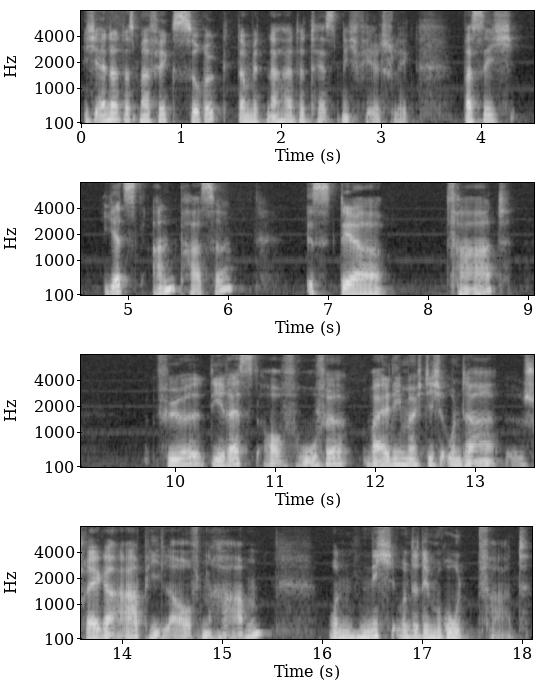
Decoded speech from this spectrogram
Ich ändere das mal fix zurück, damit nachher der Test nicht fehlschlägt. Was ich jetzt anpasse, ist der Pfad für die Restaufrufe, weil die möchte ich unter schräger API laufen haben und nicht unter dem Root-Pfad.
